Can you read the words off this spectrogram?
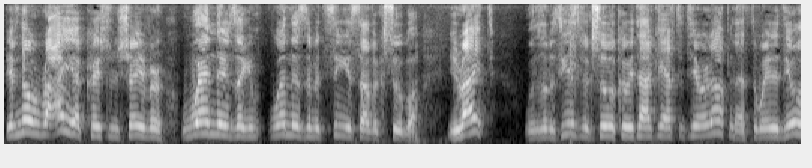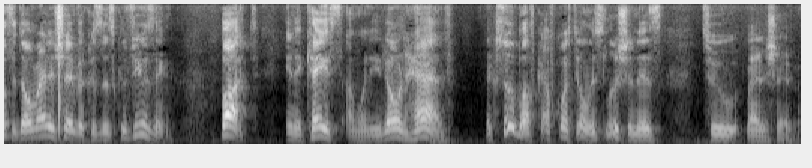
You have no raya Christian shaver when there's a when there's a mitzias of a ksuba. You're right. When there's a mitzias of a ksuba, kubitaki, you have to tear it up, and that's the way to deal with it. Don't write a shaver because it's confusing. But in the case when you don't have a ksuba, of of course, the only solution is to write a shaver.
